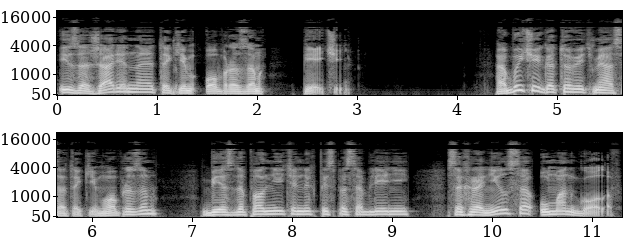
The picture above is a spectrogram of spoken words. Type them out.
и зажаренная таким образом печень. Обычай готовить мясо таким образом, без дополнительных приспособлений, сохранился у монголов.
